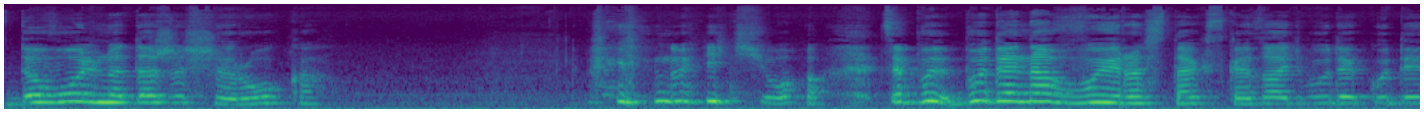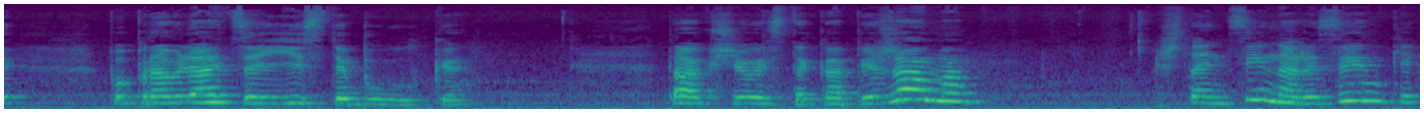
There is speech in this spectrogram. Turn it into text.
довольно даже широка. Ну нічого, це буде на вирос, так сказати, буде куди поправлятися і їсти булки. Так що ось така піжама, штанці на резинки.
